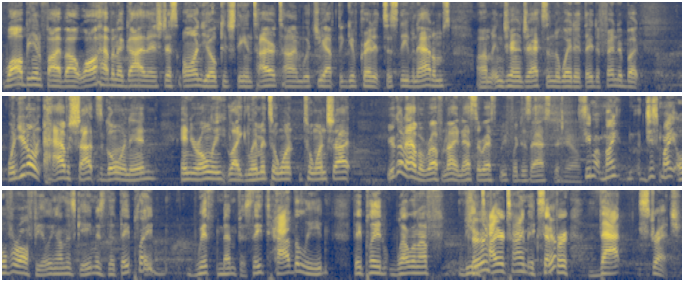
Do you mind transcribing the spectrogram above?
while being five out, while having a guy that's just on Jokic the entire time, which you have to give credit to Steven Adams um, and Jaren Jackson the way that they defended. But when you don't have shots going in and you're only like limited to one to one shot, you're gonna have a rough night, and that's the recipe for disaster. See, my, my just my overall feeling on this game is that they played with Memphis. They had the lead. They played well enough the Sure. entire time, except for that stretch.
